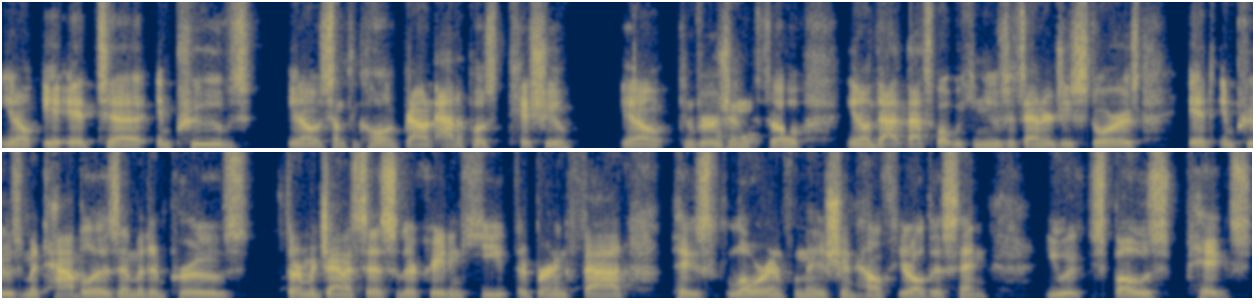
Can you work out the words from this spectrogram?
you know it, it uh, improves, you know, something called brown adipose tissue, you know, conversion. Okay. So you know that that's what we can use as energy stores. It improves metabolism. It improves thermogenesis. So they're creating heat. They're burning fat. Pigs lower inflammation, healthier. All this thing. You expose pigs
